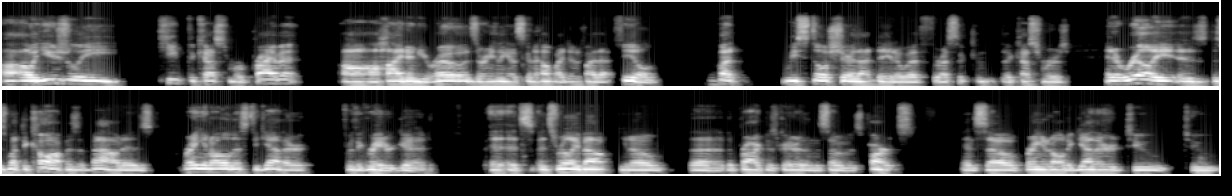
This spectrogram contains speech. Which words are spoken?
I'll usually keep the customer private. I'll hide any roads or anything that's going to help identify that field, but we still share that data with the rest of the customers. And it really is is what the co-op is about is bringing all this together for the greater good. It's it's really about you know the the product is greater than the sum of its parts, and so bringing it all together to to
